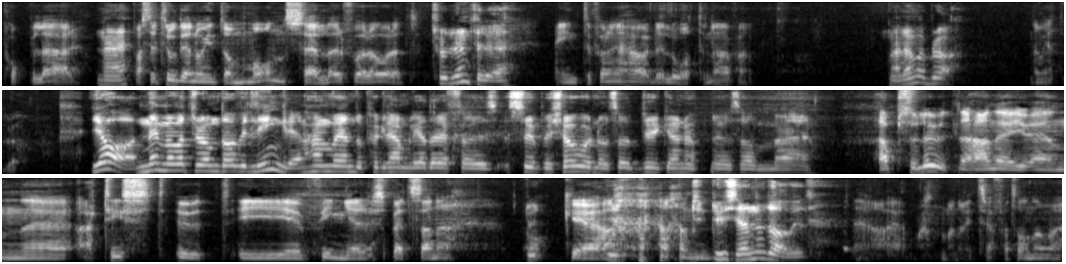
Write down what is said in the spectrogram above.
populär. Nej. Fast det trodde jag nog inte om Måns heller förra året. Trodde du inte det? Inte förrän jag hörde låten i alla fall. Men den var bra. Den var jättebra. Ja, nej men vad tror du om David Lindgren? Han var ändå programledare för Supershowen och så dyker han upp nu som... Eh, Absolut, nej, han är ju en eh, artist ut i fingerspetsarna. Och eh, han... du, du känner David? Ja, man har ju träffat honom. Va?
